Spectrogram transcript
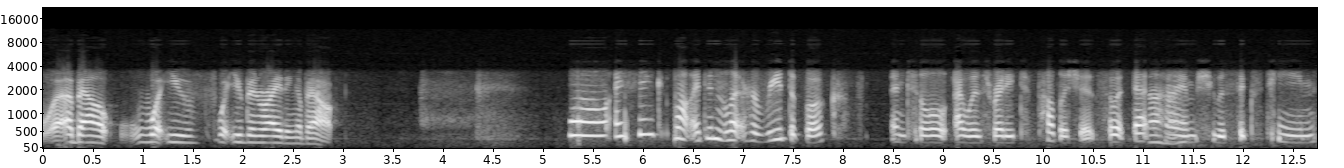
about what you've what you've been writing about? Well, I think, well, I didn't let her read the book until I was ready to publish it. So at that Uh-huh. time, she was 16,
